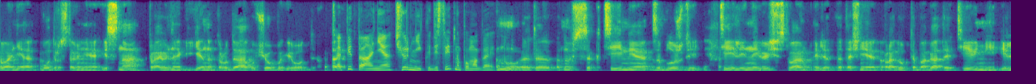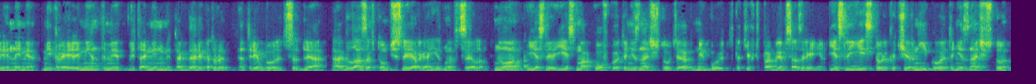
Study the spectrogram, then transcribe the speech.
чередование бодрствования и сна, правильная гигиена труда, учеба и отдых. А питание, черника действительно помогает? Ну, это относится к теме заблуждений. Те или иные вещества, или точнее продукты, богаты теми или иными микроэлементами, витаминами и так далее, которые требуются для глаза, в том числе и организма в целом. Но если есть морковку, это не значит, что у тебя не будет каких-то проблем со зрением. Если есть только чернику, это не значит, что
